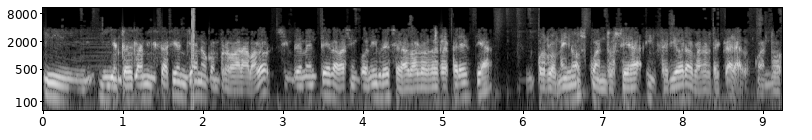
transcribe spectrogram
Y, y, entonces la Administración ya no comprobará valor, simplemente la base imponible será el valor de referencia, por lo menos cuando sea inferior al valor declarado. Cuando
